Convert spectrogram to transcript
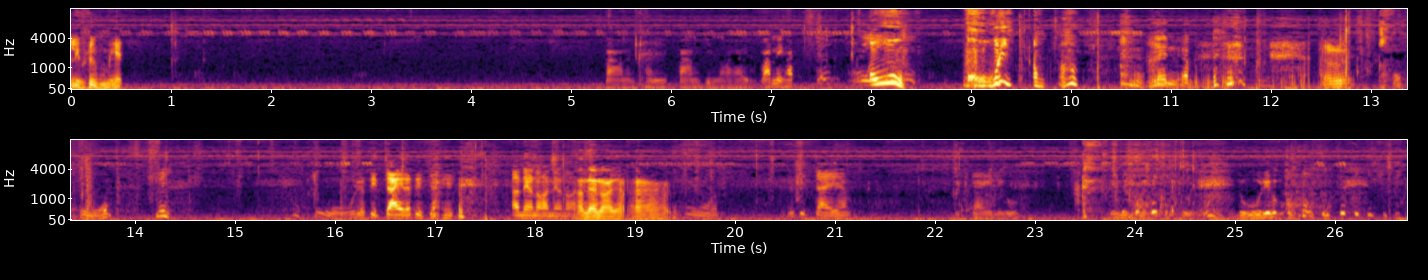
หลิวหนึ่งเมตรปลามันแค่นี้ปลามันกินร้อยวัดเลยครับโอ้โอ้ยเอาเอาเล่นครับเออโอ้โหนี่โอ้โหเดี๋ยวติดใจแล้วติดใจ เอาแนวนอนแนวนอนอันแน่นอนครับอ่าโอ้โหเดี๋ยวติดใจครับติดใจหลิวหลิวหลิวโอ้โหดูดิโอ้โหไป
